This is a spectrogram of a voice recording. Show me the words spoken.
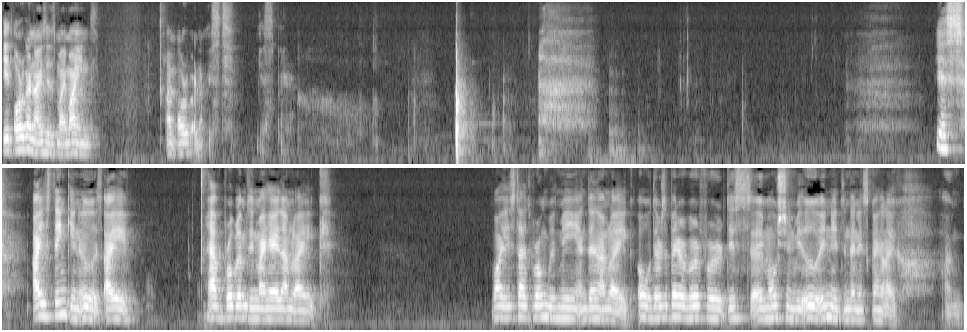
it organizes my mind I'm organized. Yes, better. Yes, I think in us. I have problems in my head. I'm like, why is that wrong with me? And then I'm like, oh, there's a better word for this emotion with uh in it. And then it's kind of like, I'm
